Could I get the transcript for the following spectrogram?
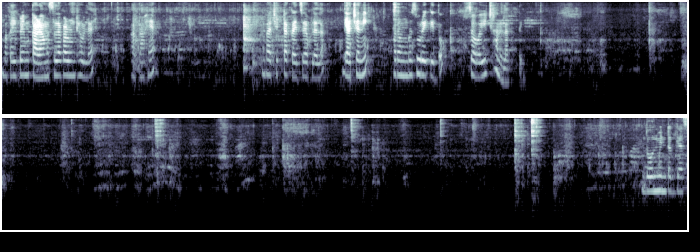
बघा इकडे मी काळा मसाला काढून ठेवला आहे आता हे. भाजीत टाकायचं आहे आपल्याला. याच्यानी. रंग सुरेख येतो. सवयी छान लागते. दोन मिनटात गॅस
